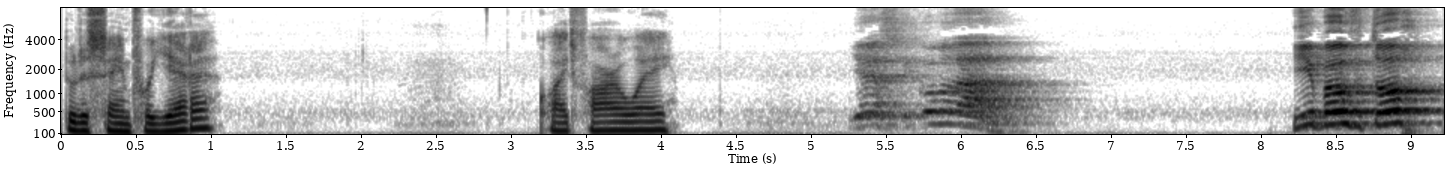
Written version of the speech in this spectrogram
Do the same for Jerre. Quite far away. Hierboven toch?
